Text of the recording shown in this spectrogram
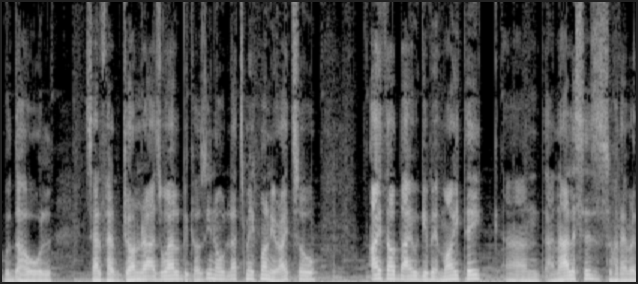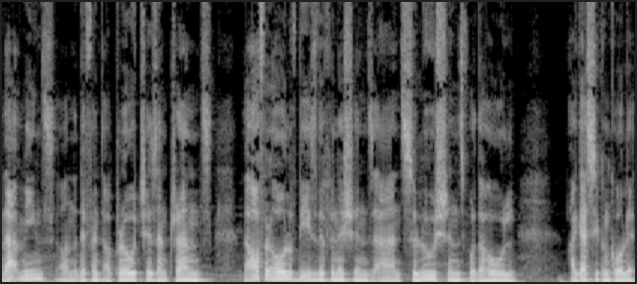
with the whole self help genre as well because, you know, let's make money, right? So I thought that I would give it my take and analysis, whatever that means, on the different approaches and trends that offer all of these definitions and solutions for the whole, I guess you can call it,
